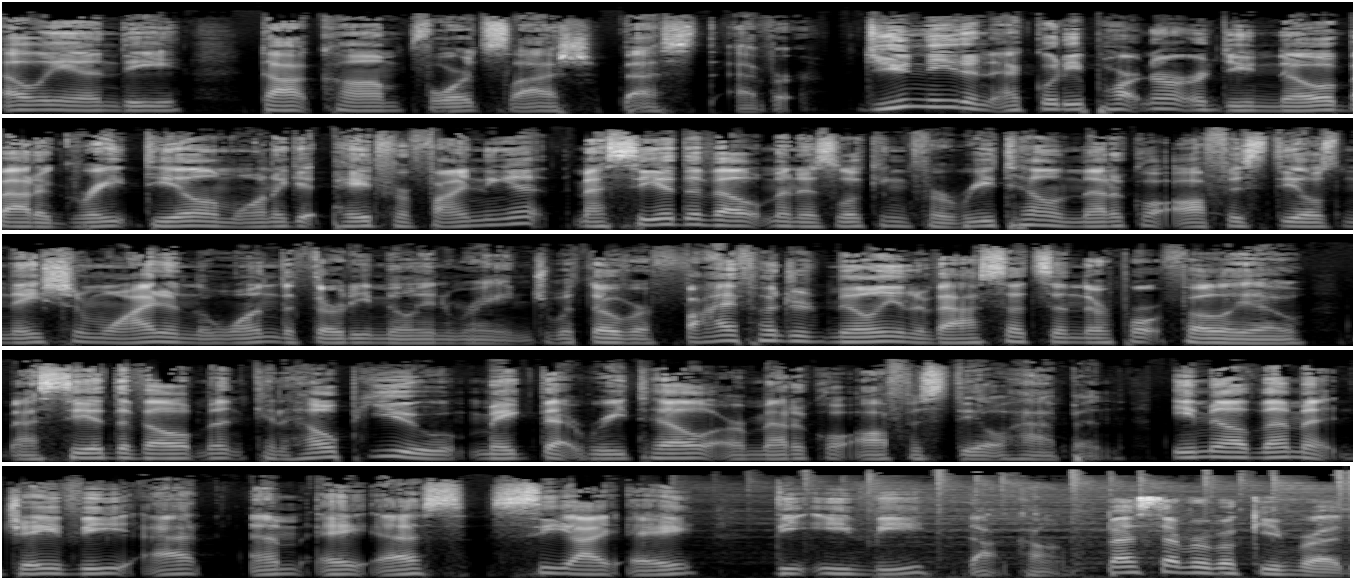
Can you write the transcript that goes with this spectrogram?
L E N D dot com forward slash best ever. Do you need an equity partner or do you know about a great deal and want to get paid for finding it? Mascia Development is looking for retail and medical office deals nationwide in the 1 to 30 million range. With over 500 million of assets in their portfolio, Mascia Development can help you make that retail or medical office deal happen. Email them at jv at masciadev.com. Best ever book you've read.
